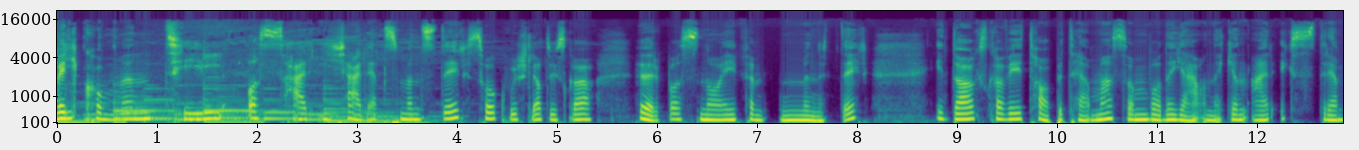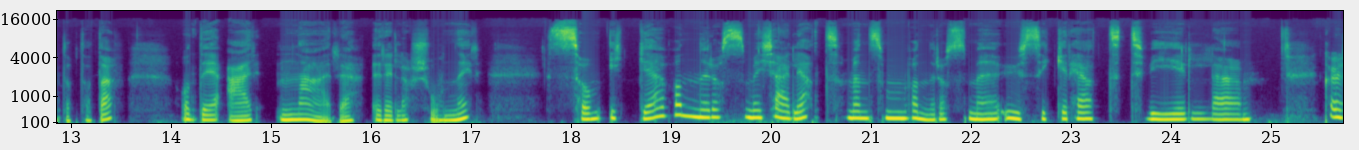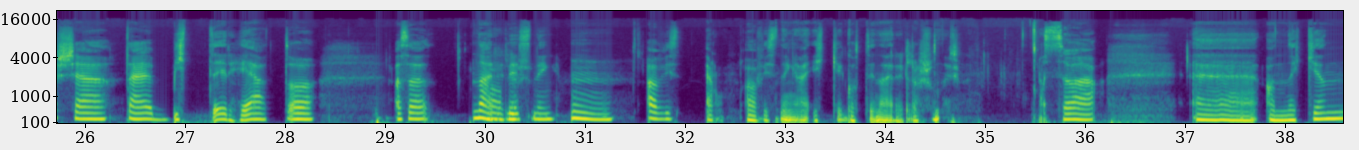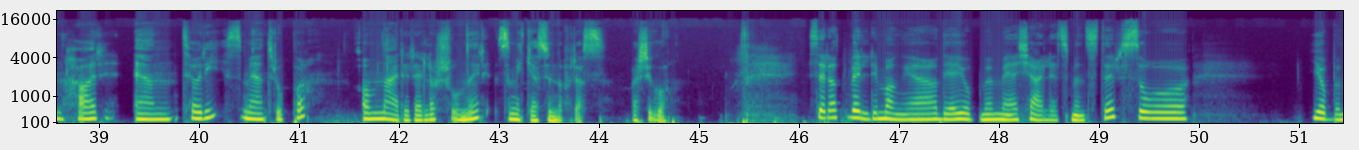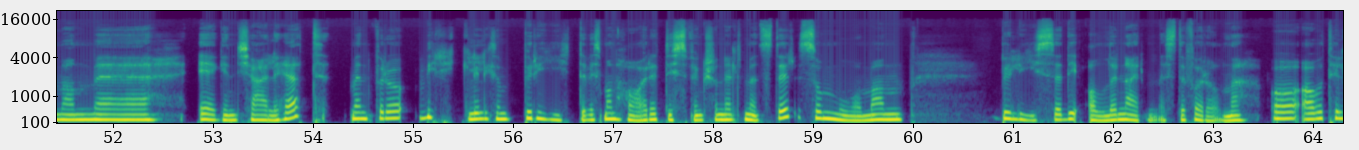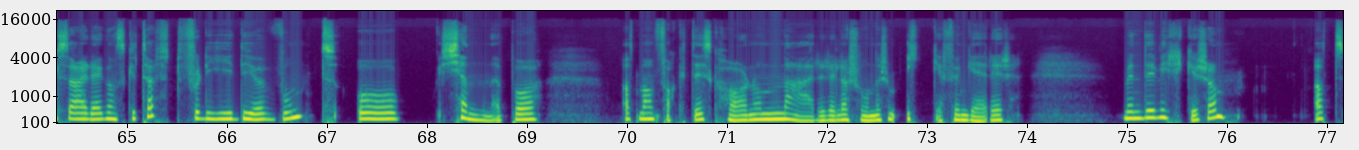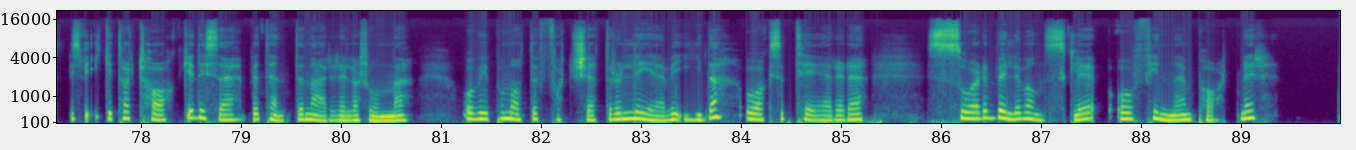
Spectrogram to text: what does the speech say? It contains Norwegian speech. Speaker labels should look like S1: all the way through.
S1: Velkommen til oss her i Kjærlighetsmønster. Så koselig at du skal høre på oss nå i 15 minutter. I dag skal vi ta opp et tema som både jeg og Anniken er ekstremt opptatt av, og det er nære relasjoner. Som ikke vanner oss med kjærlighet, men som vanner oss med usikkerhet, tvil, eh, kanskje det er bitterhet og Altså, nære
S2: Avvisning.
S1: Mm, avvis ja, avvisning er ikke godt i nære relasjoner. Så eh, Anniken har en teori som jeg tror på, om nære relasjoner som ikke er sunne for oss. Vær så god.
S2: Jeg ser at veldig mange av det jeg jobber med med kjærlighetsmønster, så jobber man med egenkjærlighet. Men for å virkelig liksom bryte hvis man har et dysfunksjonelt mønster, så må man belyse de aller nærmeste forholdene. Og av og til så er det ganske tøft, fordi det gjør vondt å kjenne på at man faktisk har noen nære relasjoner som ikke fungerer. Men det virker som at hvis vi ikke tar tak i disse betente, nære relasjonene, og vi på en måte fortsetter å leve i det og aksepterer det, så er det veldig vanskelig å finne en partner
